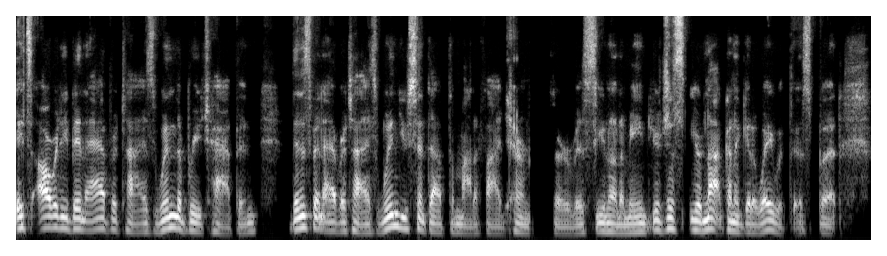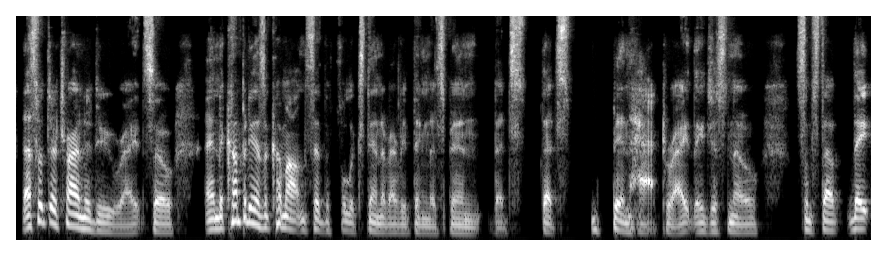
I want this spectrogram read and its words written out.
it's already been advertised when the breach happened. Then it's been advertised when you sent out the modified yeah. term service. You know what I mean? You're just you're not going to get away with this, but that's what they're trying to do, right? So, and the company hasn't come out and said the full extent of everything that's been that's that's been hacked, right? They just know some stuff. They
